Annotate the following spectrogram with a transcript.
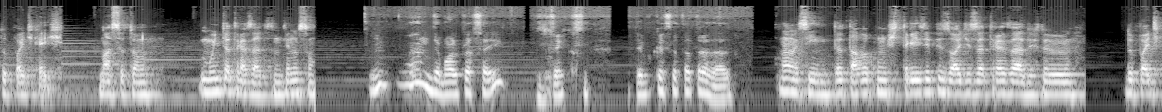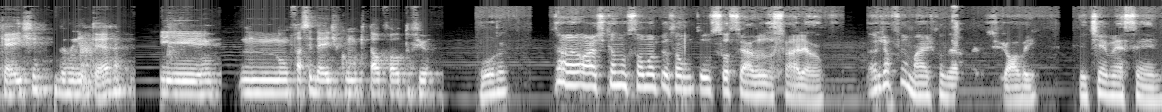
do podcast. Nossa, eu tô muito atrasado, não tem noção. Hum, ah, não demora pra sair? Não tem, não tem porque você tá atrasado. Não, assim, eu tava com uns três episódios atrasados do, do podcast, do Runeterra, e não faço ideia de como que tá o falta fio. Porra. Não, eu acho que eu não sou uma pessoa muito sociável nessa área, não. Eu já fui mais quando era mais jovem e tinha MSN.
